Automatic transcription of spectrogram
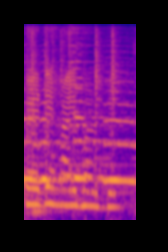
পেটে হাই বাড়বে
